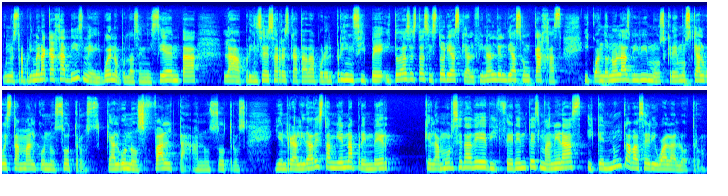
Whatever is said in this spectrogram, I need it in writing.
Nuestra primera caja Disney, bueno, pues la Cenicienta, la princesa rescatada por el príncipe y todas estas historias que al final del día son cajas y cuando no las vivimos creemos que algo está mal con nosotros, que algo nos falta a nosotros. Y en realidad es también aprender que el amor se da de diferentes maneras y que nunca va a ser igual al otro.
